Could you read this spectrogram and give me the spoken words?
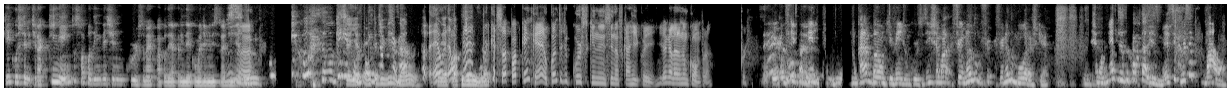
Que custa ele tirar 500 para poder investir num curso, né? Para poder aprender como administrar dinheiro. Ah. Sim, O que isso que aí é custa? falta Eu de visão. É, é, é, visão. porque só é pobre quem quer. O quanto de curso que não ensina a ficar rico aí? E a galera não compra. Eu, eu fiquei sabendo de um- de um cara bom que vende um curso assim, chama Fernando, Fer- Fernando Moura, acho que é. Chama Mestres do Capitalismo. Esse curso é bala.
